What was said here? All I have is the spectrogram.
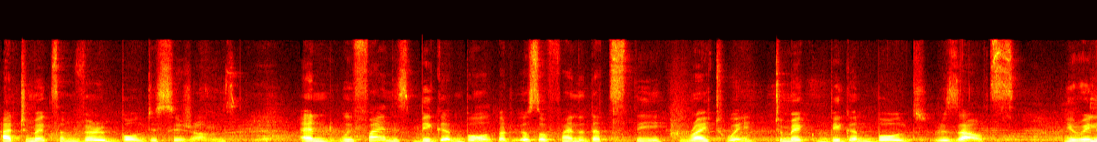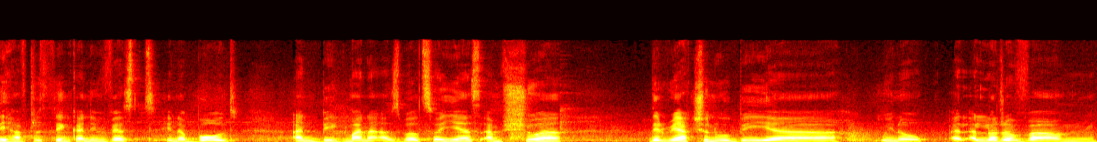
had to make some very bold decisions. And we find this big and bold, but we also find that that's the right way to make big and bold results. You really have to think and invest in a bold and big manner as well. So yes, I'm sure the reaction will be, uh, you know, a, a lot of um,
